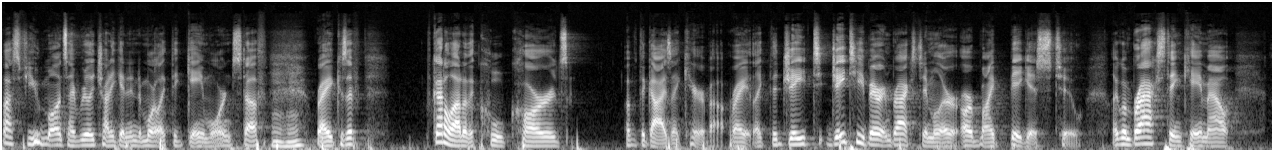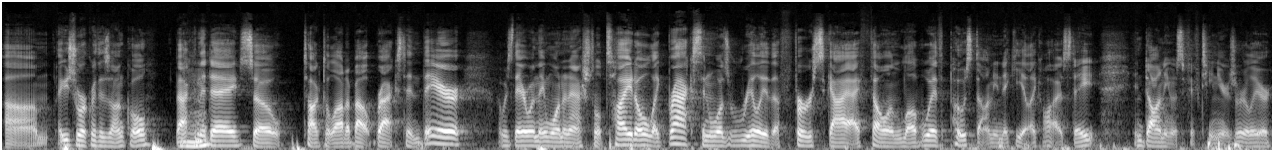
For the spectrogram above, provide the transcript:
last few months I've really tried to get into more like the game worn stuff, right? Because I've, I've got a lot of the cool cards of the guys I care about, right? Like the JT, JT Barrett and Braxton Miller are my biggest two. Like when Braxton came out, um, I used to work with his uncle back in the day, so talked a lot about Braxton there. I was there when they won a national title. Like Braxton was really the first guy I fell in love with post Donnie Nickey at like Ohio State, and Donnie was 15 years earlier.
